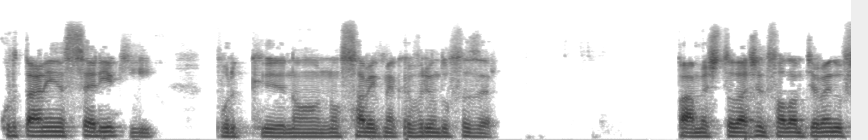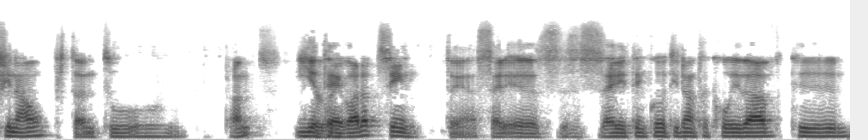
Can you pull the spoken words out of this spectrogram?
cortarem a série aqui, porque não, não sabem como é que haveriam de o fazer. Pá, mas toda a gente fala muito bem do final, portanto, pronto. E até agora, sim, tem a, série, a série tem continuado a qualidade que,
